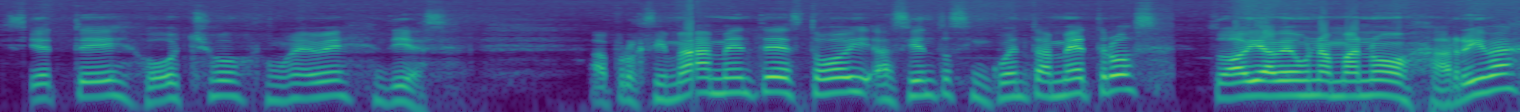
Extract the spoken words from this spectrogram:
7 8 9 10 aproximadamente estoy a 150 metros Todavía veo una mano arriba,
